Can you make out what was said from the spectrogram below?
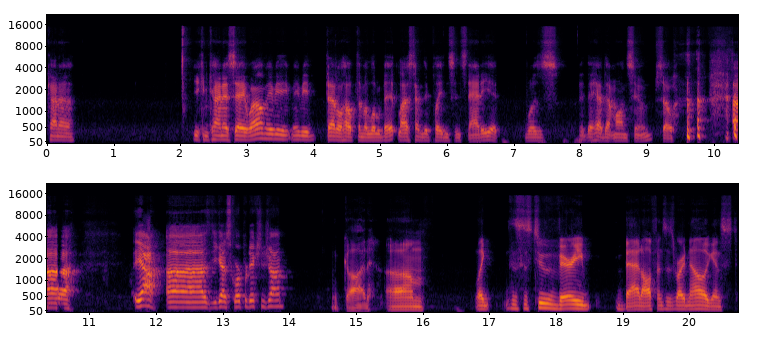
kind of you can kind of say, well, maybe maybe that'll help them a little bit. Last time they played in Cincinnati, it was they had that monsoon. So, uh, yeah, uh, you got a score prediction, John? God, um, like this is two very bad offenses right now against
